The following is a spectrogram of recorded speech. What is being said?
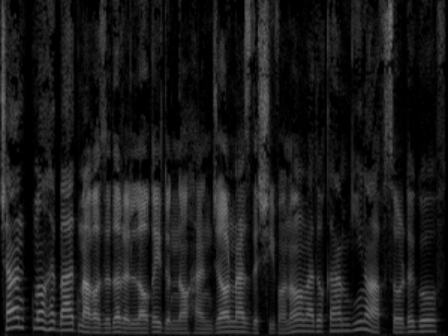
چند ماه بعد مغازهدار لاقید و ناهنجار نزد شیوانا آمد و غمگین و افسرده گفت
